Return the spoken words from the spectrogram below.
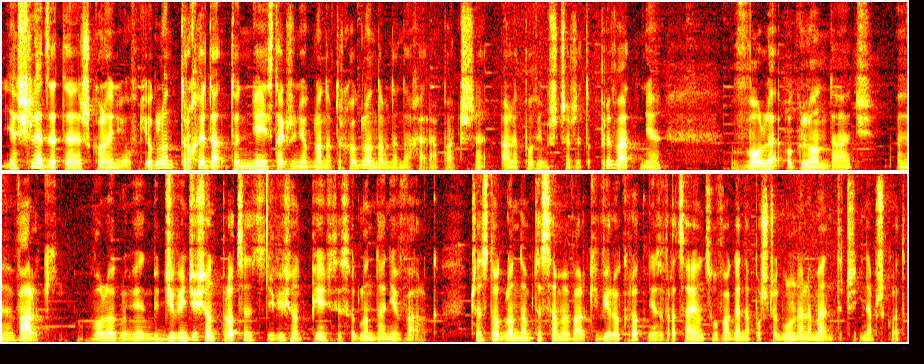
Ja śledzę te szkoleniówki. Ogląd- trochę to nie jest tak, że nie oglądam. Trochę oglądam Danachera, patrzę, ale powiem szczerze, to prywatnie wolę oglądać e, walki. Wolę, jakby 90%, 95% to jest oglądanie walk. Często oglądam te same walki wielokrotnie, zwracając uwagę na poszczególne elementy, czyli na przykład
